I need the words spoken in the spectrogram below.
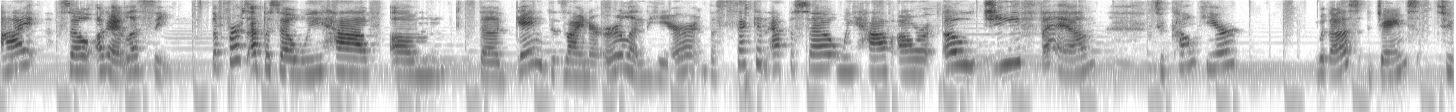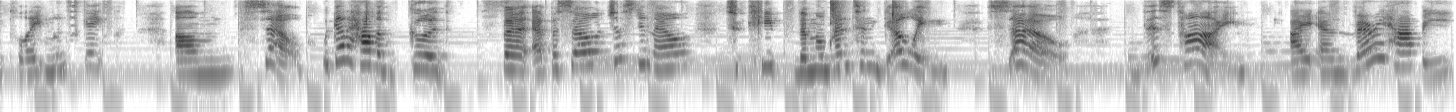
I, so, okay, let's see. The first episode, we have um, the game designer Erland here. The second episode, we have our OG fan to come here with us, James, to play Moonscape. Um, so we gotta have a good third episode, just you know, to keep the momentum going. So this time, I am very happy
